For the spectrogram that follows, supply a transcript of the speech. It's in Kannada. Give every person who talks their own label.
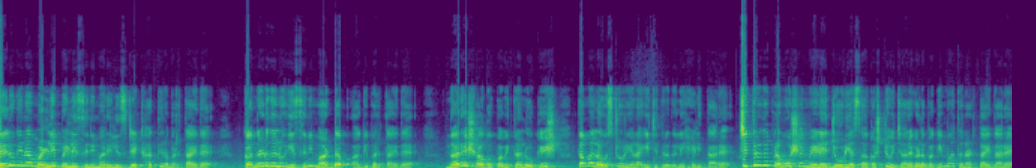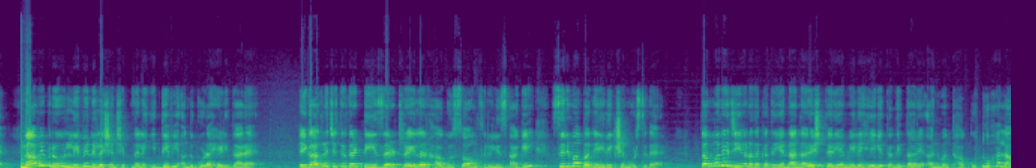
Speaker 1: ತೆಲುಗಿನ ಮಳ್ಳಿಪೆಳ್ಳಿ ಸಿನಿಮಾ ರಿಲೀಸ್ ಡೇಟ್ ಹತ್ತಿರ ಬರ್ತಾ ಇದೆ. ಕನ್ನಡದಲ್ಲೂ ಈ ಸಿನಿಮಾ ಡಬ್ ಆಗಿ ಬರ್ತಾ ಇದೆ. ನರೇಶ್ ಹಾಗೂ ಪವಿತ್ರ ಲೋಕೇಶ್ ತಮ್ಮ ಲವ್ ಸ್ಟೋರಿಯನ್ನ ಈ ಚಿತ್ರದಲ್ಲಿ ಹೇಳಿದ್ದಾರೆ. ಚಿತ್ರದ ಪ್ರಮೋಷನ್ ವೇಳೆ ಜೋಡಿಯ ಸಾಕಷ್ಟು ವಿಚಾರಗಳ ಬಗ್ಗೆ ಮಾತನಾಡ್ತಾ ಇದ್ದಾರೆ. ನಾವಿಬ್ರು ಲಿವ್ ಇನ್ ರಿಲೇಶನ್ಶಿಪ್ನಲ್ಲಿ ಇದ್ದೀವಿ ಅಂದು ಕೂಡ ಹೇಳಿದ್ದಾರೆ. ಈಗಾಗಲೇ ಚಿತ್ರದ ಟೀಸರ್, ಟ್ರೈಲರ್ ಹಾಗೂ ಸಾಂಗ್ಸ್ ರಿಲೀಸ್ ಆಗಿ ಸಿನಿಮಾ ಬಗ್ಗೆ ನಿರೀಕ್ಷೆ ಮೂಡಿಸಿದೆ. ತಮ್ಮದೇ ಜೀವನದ ಕಥೆಯನ್ನ ನರೇಶ್ ತೆರೆಯ ಮೇಲೆ ಹೇಗೆ ತಂದಿದ್ದಾರೆ ಅನ್ನುವಂತಹ ಕುತೂಹಲ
